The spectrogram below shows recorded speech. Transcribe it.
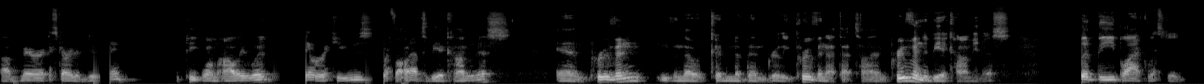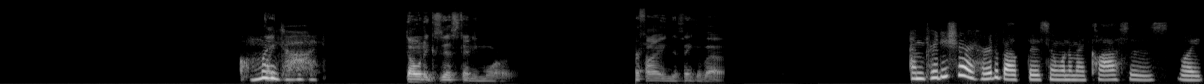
America started doing. it. People in Hollywood they were accused or thought to be a communist and proven, even though it couldn't have been really proven at that time, proven to be a communist, would be blacklisted. Oh my Like- god. Don't exist anymore. Terrifying to think about. I'm pretty sure I heard about this in one of my classes. Like,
